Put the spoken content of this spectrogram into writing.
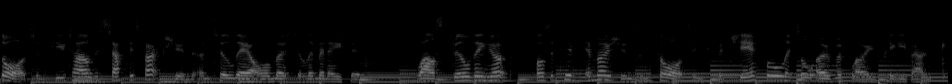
thoughts and futile dissatisfaction until they are almost eliminated, whilst building up positive emotions and thoughts into a cheerful little overflowing piggy bank.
